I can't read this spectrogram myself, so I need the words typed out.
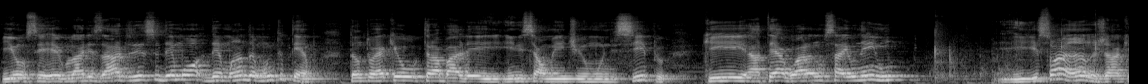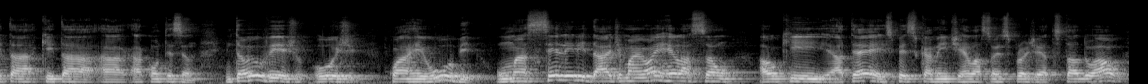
iam ser regularizados. Isso demo, demanda muito tempo. Tanto é que eu trabalhei inicialmente em um município que até agora não saiu nenhum. E isso há anos já que está que tá acontecendo. Então eu vejo hoje com a REURB uma celeridade maior em relação ao que, até especificamente em relação a esse projeto estadual,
